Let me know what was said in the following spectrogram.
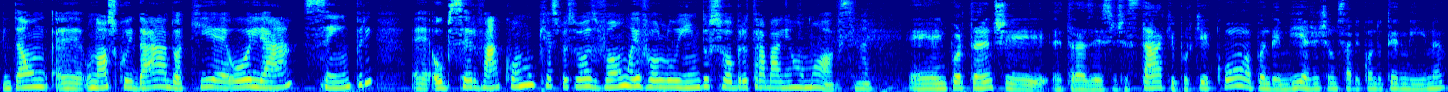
Então, é, o nosso cuidado aqui é olhar sempre, é, observar como que as pessoas vão evoluindo sobre o trabalho em home office, né? É importante é, trazer esse destaque, porque com a pandemia a gente não sabe quando termina.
